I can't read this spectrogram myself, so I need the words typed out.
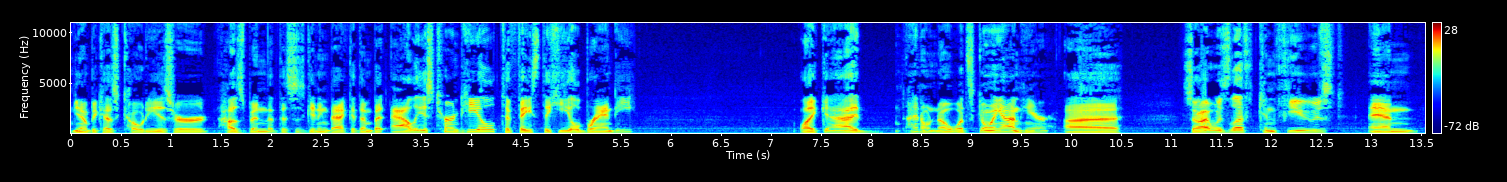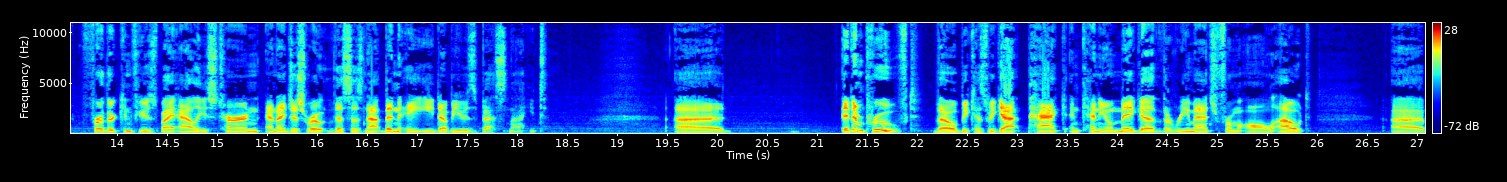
you know because Cody is her husband that this is getting back at them. But Allie is turned heel to face the heel Brandi. Like I, I don't know what's going on here. Uh, so I was left confused and further confused by Allie's turn, and I just wrote, "This has not been AEW's best night." Uh, it improved though because we got Pac and Kenny Omega, the rematch from All Out. Uh,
